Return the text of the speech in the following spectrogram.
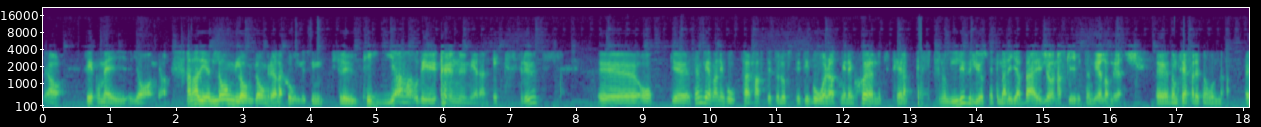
ja, se på mig, Jan, ja. Han hade ju en lång, lång, lång relation med sin fru Pia och det är ju numera en exfru. Eh, och eh, sen blev han ihop här hastigt och lustigt i våras med en skönhetsterapeut från Luleå som heter Maria Berglund. har skrivit en del om det. Eh, de träffades när hon eh,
